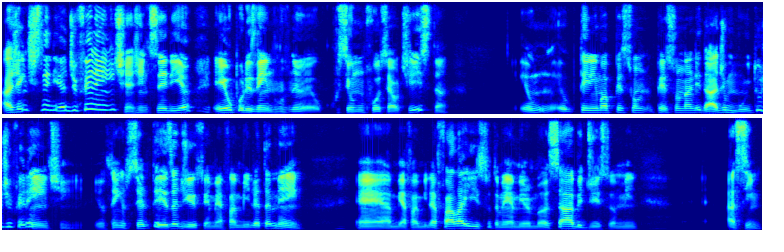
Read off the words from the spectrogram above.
a gente seria diferente. A gente seria. Eu, por exemplo, né, se eu não fosse autista, eu, eu teria uma personalidade muito diferente. Eu tenho certeza disso. E a minha família também. É, a minha família fala isso também. A minha irmã sabe disso. A minha, assim,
